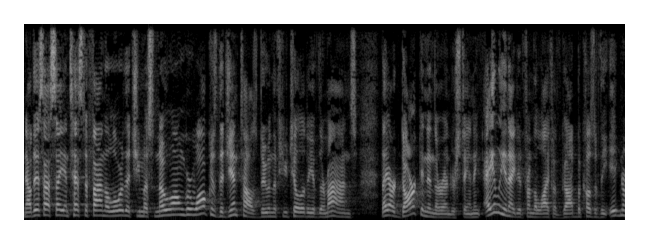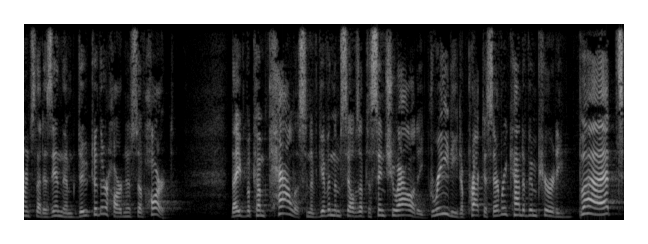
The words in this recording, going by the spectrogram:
Now, this I say and testify in the Lord that you must no longer walk as the Gentiles do in the futility of their minds. They are darkened in their understanding, alienated from the life of God because of the ignorance that is in them due to their hardness of heart. They've become callous and have given themselves up to sensuality, greedy to practice every kind of impurity. But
